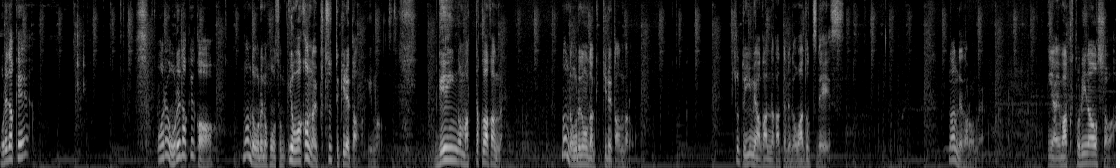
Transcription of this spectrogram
俺だけ？あれ俺だけか？なんで俺の放送？いやわかんない。プツって切れた。今。原因が全くわかんない。なんで俺のだけ切れたんだろう。ちょっと意味わかんなかったけどワドッツです。なんでだろうね。いや枠取り直したわ。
